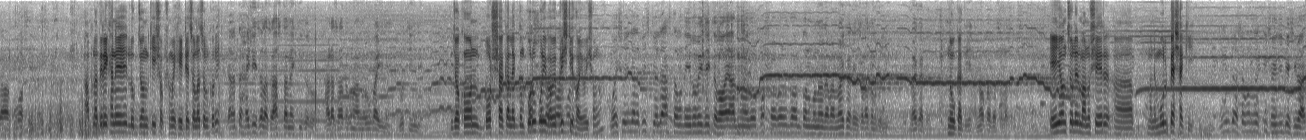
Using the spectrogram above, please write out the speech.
যাওয়া খুব অসুবিধা আপনাদের এখানে লোকজন কি সবসময় হেঁটে চলাচল করে? যারা তো হাইটেই চলাচল রাস্তা নাই কী করব? হাঁটা ছাড়া তো কোনো আমার উপায় নেই গতি নেই। যখন বর্ষাকাল একদম পুরোপুরিভাবে বৃষ্টি হয় ওই সময়? ওই শরীরকালে বৃষ্টি হলে রাস্তার মধ্যে এইভাবেই যেতে হয় আর মনে করে অন্তর মনে হয় আমরা নয়কাটে চলাচল করি নৌকা দিয়ে। নৌকাটা চলাচল করি। এই অঞ্চলের মানুষের মানে মূল পেশা কি? মূল পেশা মনে কৃষকই বেশিরভাগ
